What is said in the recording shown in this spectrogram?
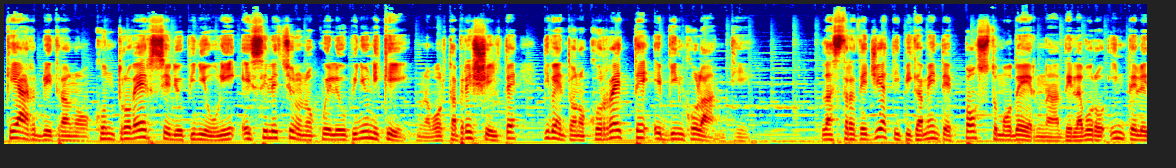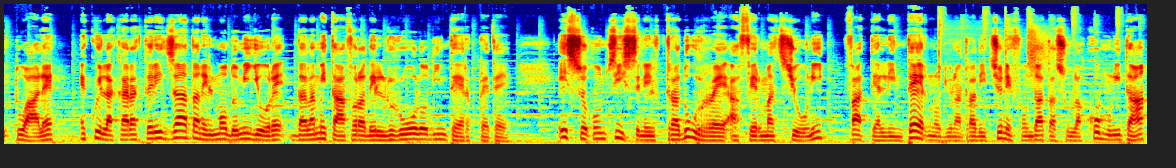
che arbitrano controversie di opinioni e selezionano quelle opinioni che, una volta prescelte, diventano corrette e vincolanti. La strategia tipicamente postmoderna del lavoro intellettuale è quella caratterizzata nel modo migliore dalla metafora del ruolo di interprete Esso consiste nel tradurre affermazioni fatte all'interno di una tradizione fondata sulla comunità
